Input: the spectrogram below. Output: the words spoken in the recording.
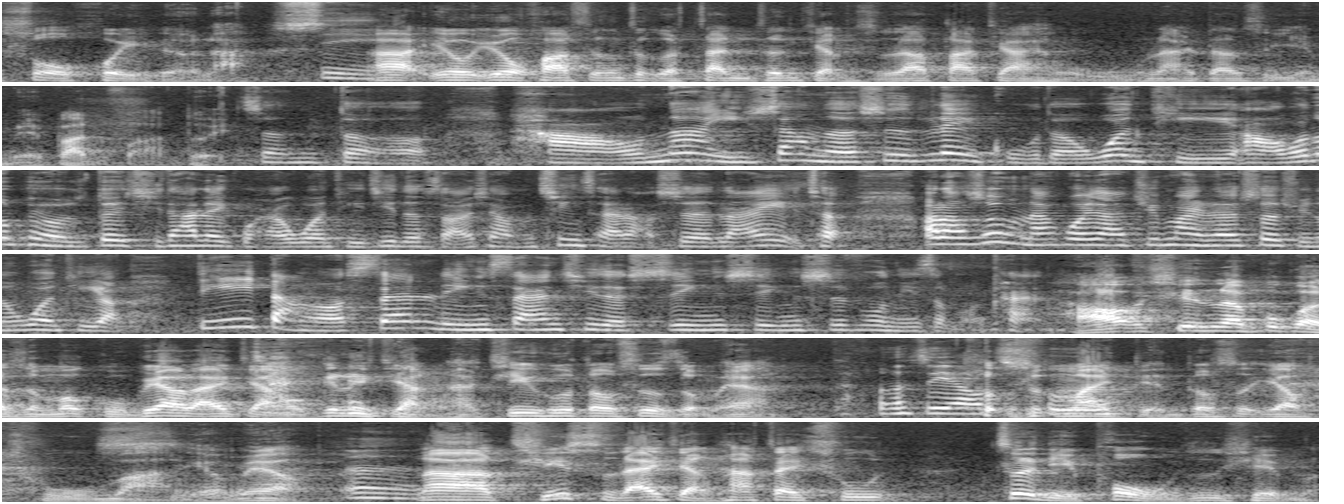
受惠的啦。是。啊，又又发生这个战争，讲实话，大家很无奈，但是也没办法。对。真的。好，那以上呢是类股的问题啊。观众朋友对其他类股还有问题，记得扫一下我们庆财老师的 LINE。好，老师，我们来回答 GMoney 社群的问题啊。第一档哦，三零三七的星星师傅你怎么看？好，现在不管什么股票来讲，我跟你讲啊，几乎都是怎么样？都是要出，卖点都是要出嘛，有没有？嗯，那其实来讲，它在出这里破五日线嘛，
